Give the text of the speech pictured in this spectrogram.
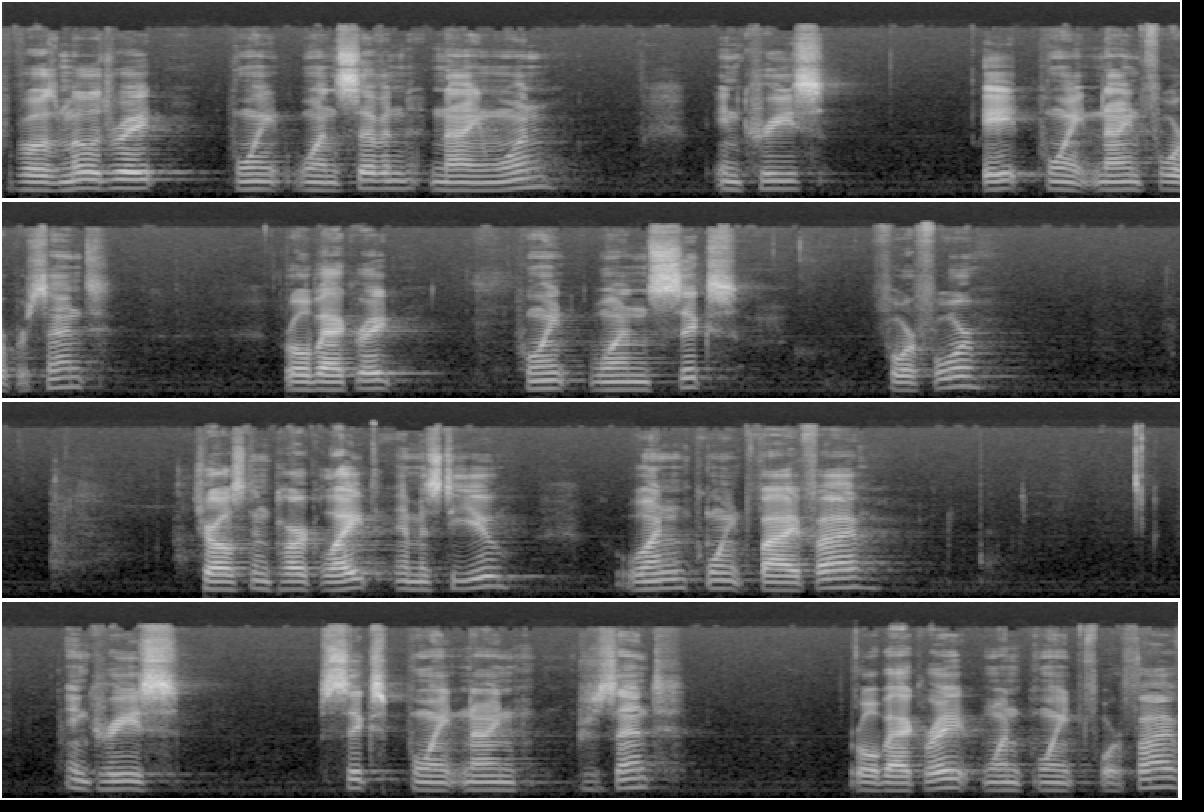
Proposed millage rate, 0.1791 increase 8.94%. Rollback rate, 0.1644. Charleston Park Light, MSTU, 1.55. Increase 6.9%. Rollback rate, 1.45.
